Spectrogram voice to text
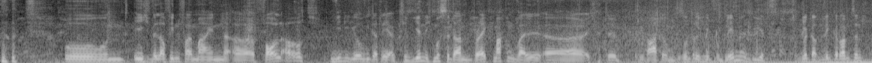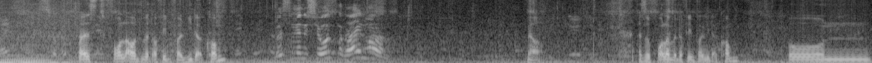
Und ich will auf jeden Fall mein äh, Fallout-Video wieder reaktivieren. Ich musste da einen Break machen, weil äh, ich hatte private und gesundheitliche Probleme, die jetzt zum Glück aus dem Weg geräumt sind. Das heißt, Fallout wird auf jeden Fall wiederkommen. Müssen wir nicht hier unten rein, Mann? Ja. Also Fallout wird auf jeden Fall wiederkommen. Und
